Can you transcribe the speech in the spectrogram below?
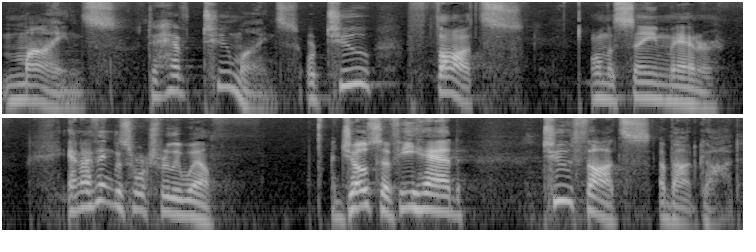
minds. To have two minds or two thoughts on the same matter. And I think this works really well. Joseph, he had two thoughts about God.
